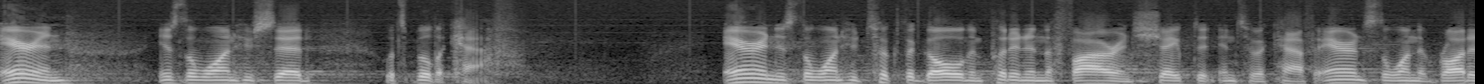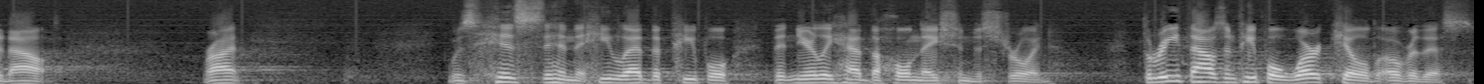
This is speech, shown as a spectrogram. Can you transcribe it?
Aaron is the one who said, let's build a calf. Aaron is the one who took the gold and put it in the fire and shaped it into a calf. Aaron's the one that brought it out, right? It was his sin that he led the people that nearly had the whole nation destroyed. 3,000 people were killed over this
